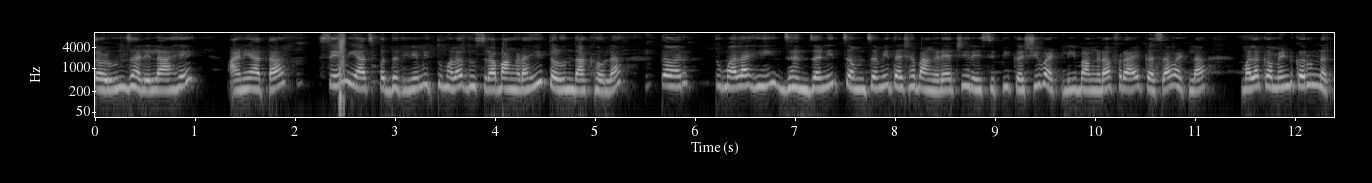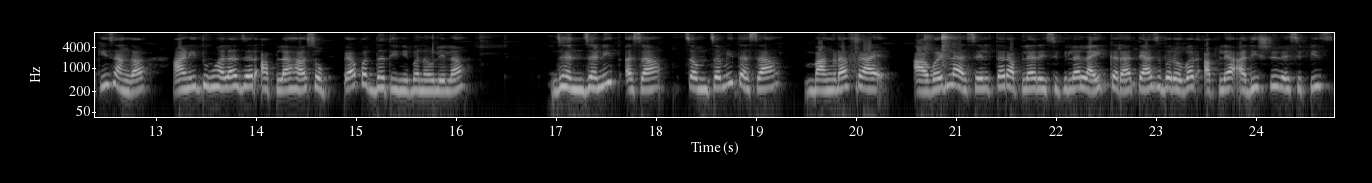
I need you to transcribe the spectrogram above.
तळून झालेला आहे. आणि आता सेम याच पद्धतीने मी तुम्हाला दुसरा बांगडाही तळून दाखवला. तर तुम्हाला ही झणझणीत चमचमीत अशा बांगड्याची रेसिपी कशी वाटली? बांगडा फ्राय कसा वाटला? मला कमेंट करून नक्की सांगा. आणि तुम्हाला जर आपला हा सोप्या पद्धतीने बनवलेला झणझणीत असा चमचमीत असा बांगडा फ्राय आवडला असेल तर आपल्या रेसिपीला लाईक करा. त्याचबरोबर आपल्या आदिश्री रेसिपीज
